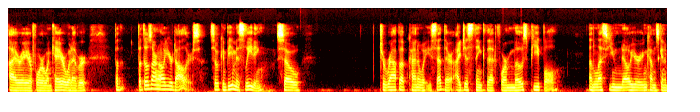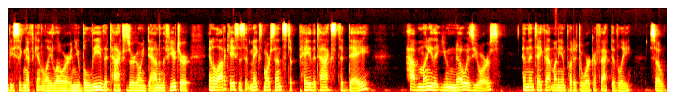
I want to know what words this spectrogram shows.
IRA or 401k or whatever, but but those aren't all your dollars. So it can be misleading. So to wrap up kind of what you said there, I just think that for most people, unless you know your income is going to be significantly lower and you believe that taxes are going down in the future, in a lot of cases, it makes more sense to pay the tax today, have money that you know is yours, and then take that money and put it to work effectively. So,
